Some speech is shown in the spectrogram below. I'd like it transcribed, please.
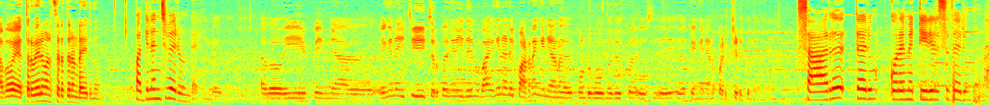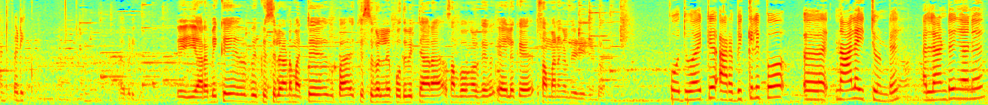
അപ്പോൾ എത്ര പേര് മത്സരത്തിനുണ്ടായിരുന്നു? പതിനഞ്ച് പേരുണ്ട്. ഉണ്ടായിരുന്നു അപ്പോൾ ഈ പിന്നെ എങ്ങനെ ഈ ചെറുപ്പം എങ്ങനെ ഇത് എങ്ങനെയാണ് ഈ പഠനം എങ്ങനെയാണ് കൊണ്ടുപോകുന്നത്? ഇതൊക്കെ എങ്ങനെയാണ് പഠിച്ചെടുക്കുന്നത് സാറ് തരും കുറേ മെറ്റീരിയൽസ് തരും അത് പഠിക്കും. അത് പഠിക്കും. ഈ- അറബിക്ക് ക്വിസിലാണ് മറ്റ് ക്വിസുകളിൽ പൊതുവിജ്ഞാന സംഭവങ്ങൾക്ക് അതിലൊക്കെ സമ്മാനങ്ങൾ നേടിയിട്ടുണ്ടോ? പൊതുവായിട്ട് അറബിക്കിലിപ്പോൾ നാല് ഐറ്റം ഉണ്ട്. അല്ലാണ്ട് ഞാൻ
